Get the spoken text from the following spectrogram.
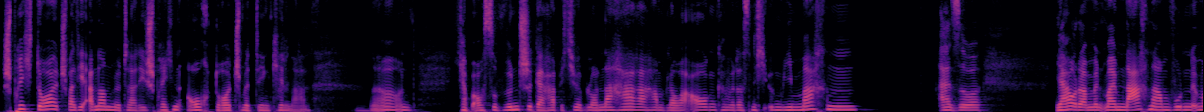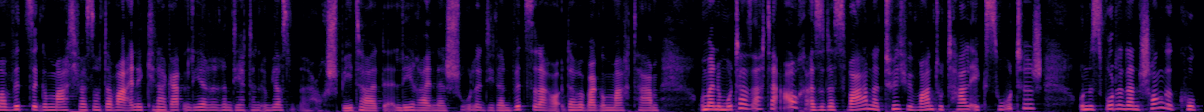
sprich Deutsch, weil die anderen Mütter, die sprechen auch Deutsch mit den Kindern. Mhm. Ne? Und ich habe auch so Wünsche gehabt, ich will blonde Haare haben, blaue Augen, können wir das nicht irgendwie machen? Also ja, oder mit meinem Nachnamen wurden immer Witze gemacht. Ich weiß noch, da war eine Kindergartenlehrerin, die hat dann irgendwie aus, auch später Lehrer in der Schule, die dann Witze dar darüber gemacht haben. Und meine Mutter sagte auch, also das war natürlich, wir waren total exotisch und es wurde dann schon geguckt,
